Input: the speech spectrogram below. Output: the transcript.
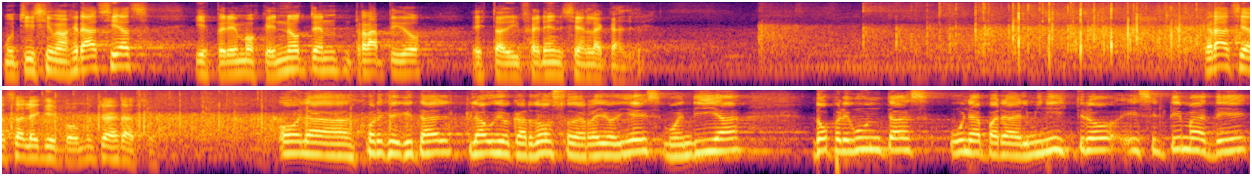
Muchísimas gracias y esperemos que noten rápido esta diferencia en la calle. Gracias al equipo, muchas gracias. Hola Jorge, ¿qué tal? Claudio Cardoso de Radio 10, buen día. Dos preguntas, una para el ministro, es el tema de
